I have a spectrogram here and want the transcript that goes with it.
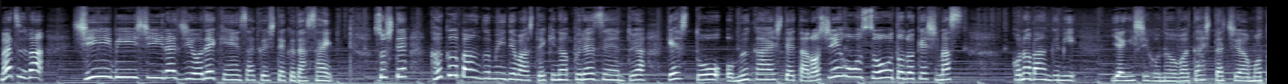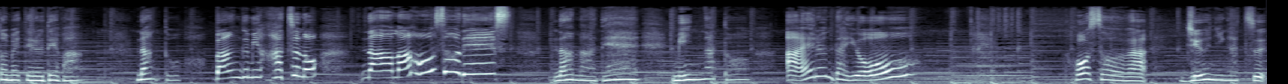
まずは CBC ラジオで検索してください。そして各番組では素敵なプレゼントやゲストをお迎えして楽しい放送をお届けします。この番組「八木志保の私たちは求めてる」ではなんと番組初の生放送です。生でみんなと会えるんだよ。放送は12月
